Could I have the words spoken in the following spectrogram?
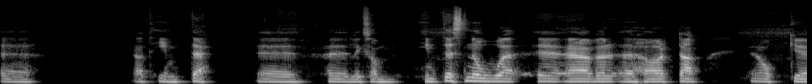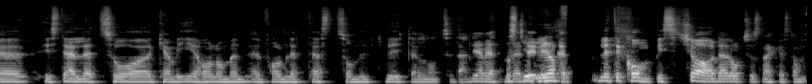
eh, att inte eh, liksom inte sno över Hörta och eh, istället så kan vi ge honom en, en Formel 1-test som utbyte eller något sånt där. Jag vet inte, det är lite, jag... lite kompiskör där också snackas det om.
